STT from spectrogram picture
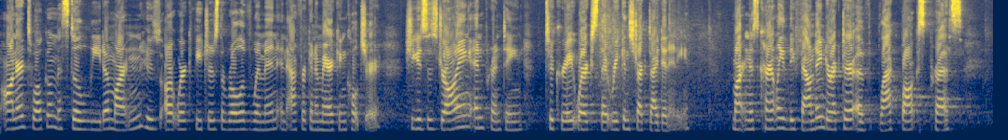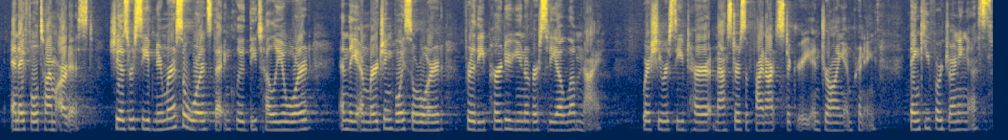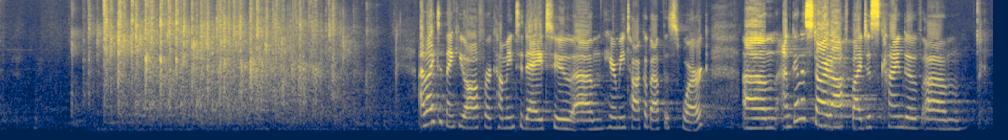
I'm honored to welcome Ms. Delita Martin, whose artwork features the role of women in African American culture. She uses drawing and printing to create works that reconstruct identity. Martin is currently the founding director of Black Box Press and a full-time artist. She has received numerous awards that include the Telly Award and the Emerging Voice Award for the Purdue University alumni, where she received her Master's of Fine Arts degree in drawing and printing. Thank you for joining us. I'd like to thank you all for coming today to um, hear me talk about this work. Um, I'm going to start off by just kind of um,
